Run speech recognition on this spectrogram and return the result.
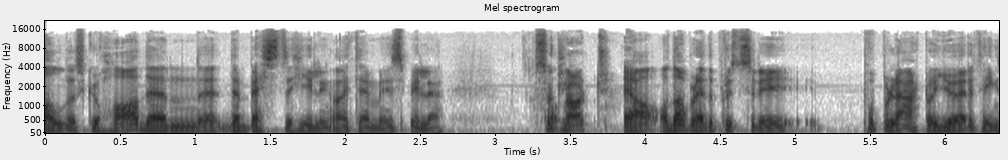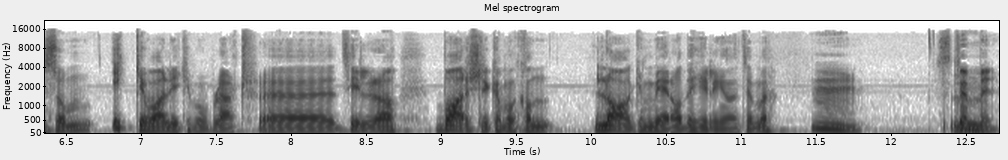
alle skulle ha den, det beste healing-itemet i spillet. Så klart. Ja, Og da ble det plutselig populært å gjøre ting som ikke var like populært tidligere. Bare slik at man kan lage mer av det healing-itemet. Mm. Stemmer.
